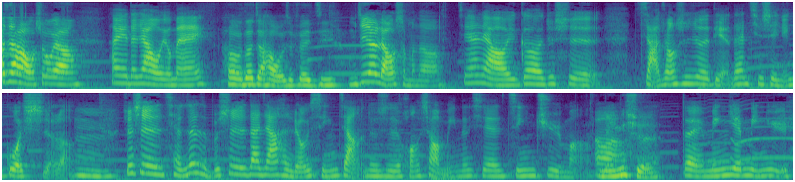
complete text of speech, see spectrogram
大家好，我是欧阳。嗨，大家好，我尤梅。Hello，大家好，我是飞机。我们今天聊什么呢？今天聊一个就是假装是热点，但其实已经过时了。嗯，就是前阵子不是大家很流行讲，就是黄晓明那些京剧嘛，啊明学，对，名言名语。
